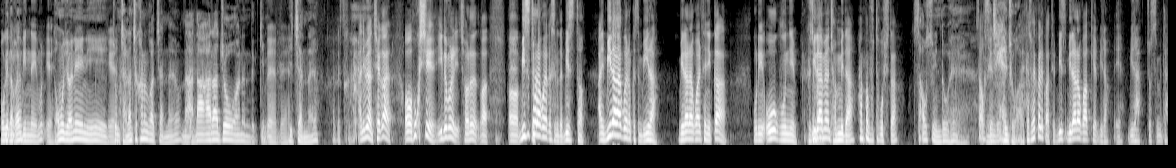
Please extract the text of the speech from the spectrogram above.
거기다가요? 닉, 네임을 예. 너무 연예인이 예. 좀 잘난 척하는 것 같지 않나요? 나, 나 알아줘 하는 느낌 네, 네. 있지 않나요? 알겠습니다. 아니면 제가 어 혹시 이름을 저는 어, 어, 미스터라고 하겠습니다. 미스터. 아니 미라라고 해놓겠습니다. 미라. 미라라고 할 테니까 우리 5599님 그러지 미라면 접니다. 한판 붙어봅시다. South window 해. South window. 제일 좋아. 아, 계속 헷갈릴 것 같아요. 미, 미라라고 할게요. 미라. 예, 미라 좋습니다.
